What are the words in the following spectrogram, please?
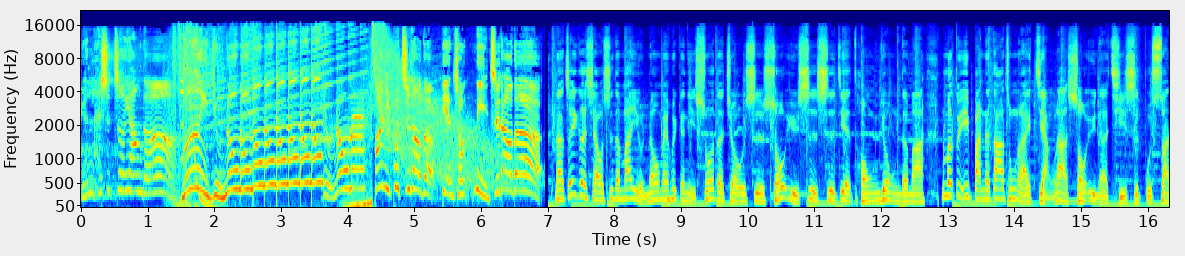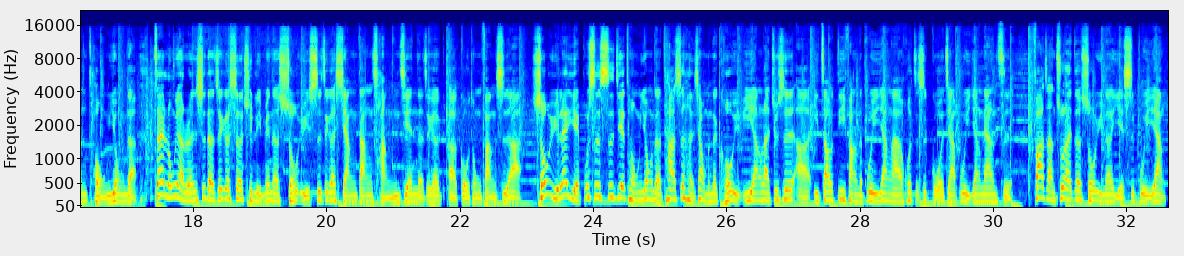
原来是这样的。My, you know, no, no, no, no, no, no, you know 吗？把你不知道的变成你知道的。那这个小时的 My You Know 妹会跟你说的就是手语是世界通用的吗？那么对一般的大众来讲啦，手语呢其实不算通用的。在聋哑人士的这个社群里面呢，手语是这个相当常见的这个呃沟通方式啊。手语类也不是世界通用的，它是很像我们的口语一样啦，就是啊、呃依照地方的不一样啊，或者是国家不一样那样子发展出来的手语呢也是不一样。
